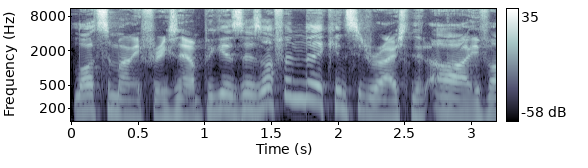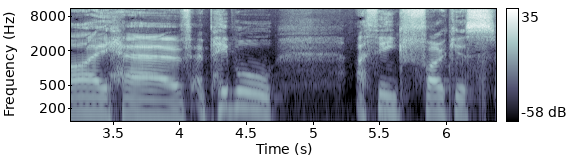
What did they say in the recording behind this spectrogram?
lots of money, for example, because there's often the consideration that, oh, if I have, people, I think, focus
